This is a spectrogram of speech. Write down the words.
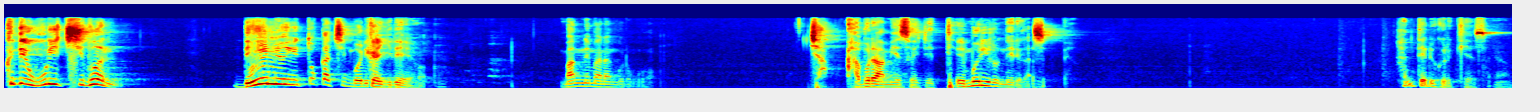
근데 우리 집은 네 명이 똑같이 머리가 이래요. 막내만 안 그러고 자 아브라함에서 이제 대머리로 내려갔습니다. 한때를 그렇게 했어요.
